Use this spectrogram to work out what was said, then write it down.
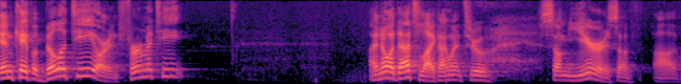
incapability or infirmity. I know what that's like. I went through some years of, of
